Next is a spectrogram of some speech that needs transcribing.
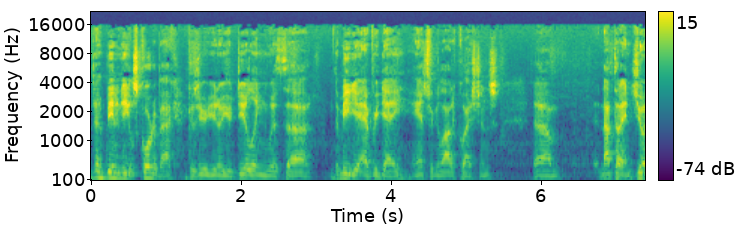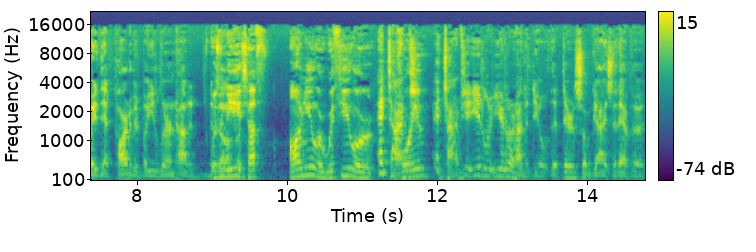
Being an Eagles quarterback, because you're you know you're dealing with uh, the media every day, answering a lot of questions. Um, not that I enjoyed that part of it, but you learn how to. Was the media it. tough on you or with you or at times for you? At times, you, you, you learn how to deal with it. There are some guys that have a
